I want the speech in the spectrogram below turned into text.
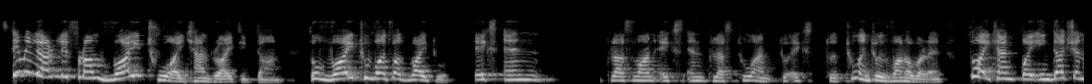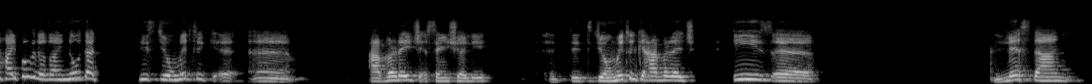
Similarly, from y2, I can write it down. So y2, what was y2? xn plus 1, xn plus 2, and 2x to 2 and 2 is 1 over n. So I can, by induction hypothesis, I know that this geometric uh, uh, average, essentially, uh, this geometric average is uh, less than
